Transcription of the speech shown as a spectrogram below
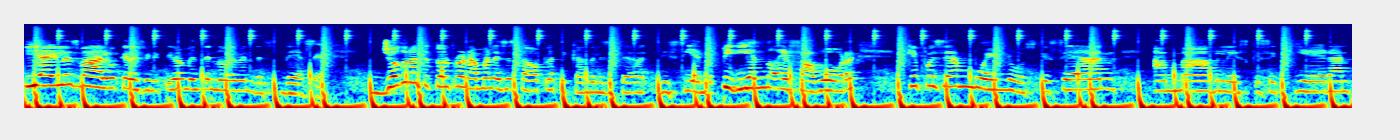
Y ahí les va algo que definitivamente no deben de, hacer. Yo durante todo el programa les he estado platicando, les estaba diciendo, pidiendo de favor que pues sean buenos, que sean amables, que se quieran,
